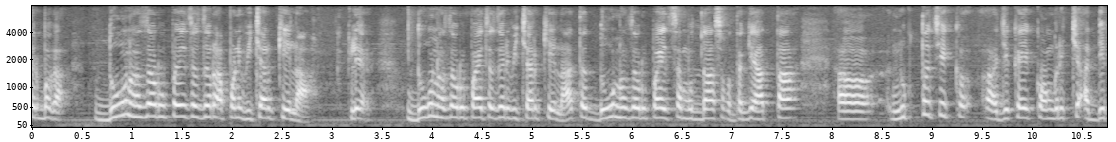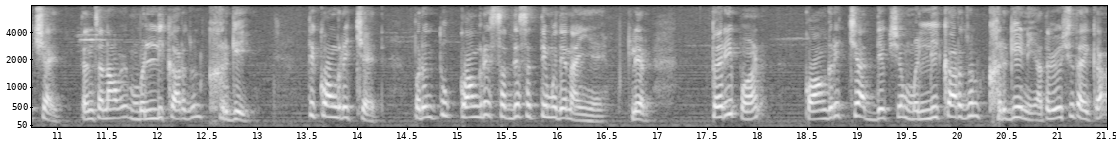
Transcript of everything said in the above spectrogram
तर बघा दोन हजार रुपयाचा जर आपण विचार केला क्लिअर दोन हजार रुपयाचा जर विचार केला तर दोन हजार रुपयाचा मुद्दा असा होता की आत्ता नुकतंच एक जे काही काँग्रेसचे अध्यक्ष आहेत त्यांचं नाव आहे मल्लिकार्जुन खरगे. ते काँग्रेसचे आहेत. परंतु काँग्रेस सध्या सत्तेमध्ये नाही आहे क्लिअर तरी पण काँग्रेसचे अध्यक्ष मल्लिकार्जुन खरगेने आता व्यवस्थित आहे का?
